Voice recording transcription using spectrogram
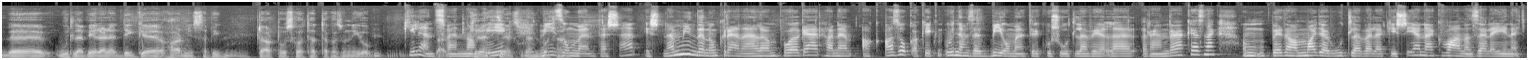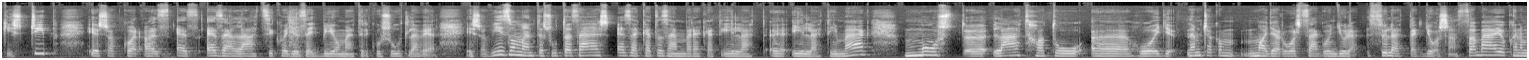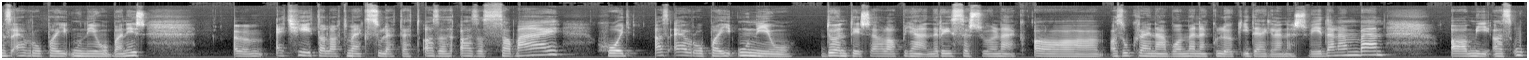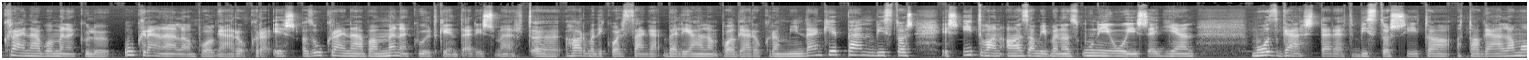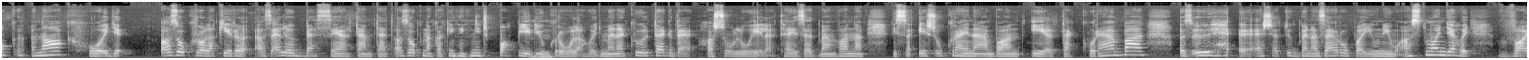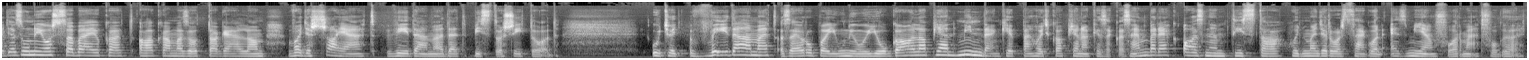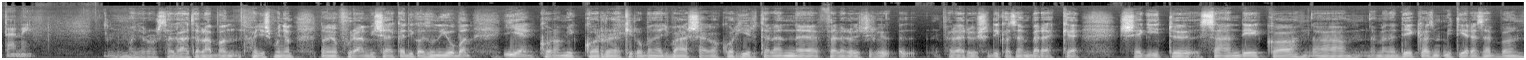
útlevéllel eddig 30 napig tartózkodhattak az Unió. 90 napig, 90, vízummentesen, és nem minden ukrán állampolgár, hanem azok, akik úgynevezett biometrikus útlevéllel rendelkeznek. Például a magyar útlevelek is ilyenek van, az elején egy kis chip, és akkor az, ez, ezen látszik, hogy ez egy biometrikus útlevél. És a vízummentes önkéntes utazás ezeket az embereket illet, illeti meg. Most látható, hogy nem csak a Magyarországon születtek gyorsan szabályok, hanem az Európai Unióban is egy hét alatt megszületett az a, az a szabály, hogy az Európai Unió döntése alapján részesülnek a, az Ukrajnából menekülők ideiglenes védelemben, ami az Ukrajnából menekülő ukrán állampolgárokra és az Ukrajnában menekültként elismert ö, harmadik országbeli állampolgárokra mindenképpen biztos, és itt van az, amiben az Unió is egy ilyen mozgásteret biztosít a, a tagállamoknak, hogy azokról, akiről az előbb beszéltem, tehát azoknak, akiknek nincs papírjuk uh-huh. róla, hogy menekültek, de hasonló élethelyzetben vannak, viszont, és Ukrajnában éltek korábban, az ő esetükben az Európai Unió azt mondja, hogy vagy az uniós szabályokat alkalmazott tagállam, vagy a saját védelmedet biztosítod. Úgyhogy védelmet az Európai Unió joga alapján mindenképpen, hogy kapjanak ezek az emberek, az nem tiszta, hogy Magyarországon ez milyen formát fog ölteni. Magyarország általában, hogy is mondjam, nagyon furán viselkedik az Unióban. Ilyenkor, amikor kirobban egy válság, akkor hirtelen felerősödik az emberek segítő szándéka, a menedék, az mit érez ebből?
